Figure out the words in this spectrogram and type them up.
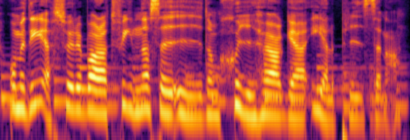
Och med det så är det bara att finna sig i de skyhöga elpriserna.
